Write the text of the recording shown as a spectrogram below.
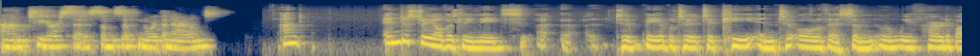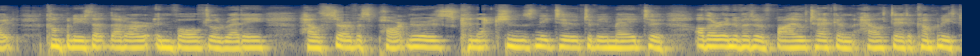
um, to your citizens of Northern Ireland. And industry obviously needs uh, uh, to be able to, to key into all of this and we've heard about companies that, that are involved already. Health service partners connections need to, to be made to other innovative biotech and health data companies.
